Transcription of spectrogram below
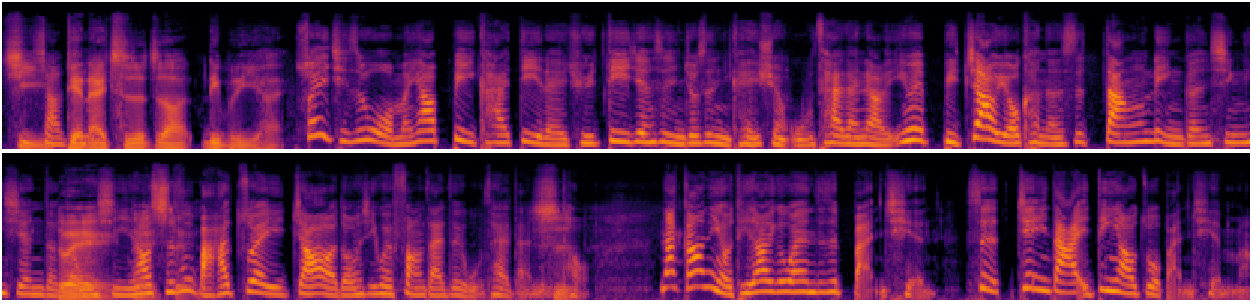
鲫，小鲫点来吃就知道厉不厉害。所以其实我们要避开地雷区，第一件事情就是你可以选无菜单料理，因为比较有可能是当令跟新鲜的东西，然后师傅把他最骄傲的东西会放在这个无菜单里头。那刚刚你有提到一个关键，就是板前，是建议大家一定要做板前吗？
